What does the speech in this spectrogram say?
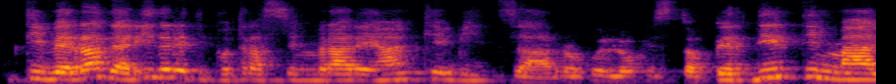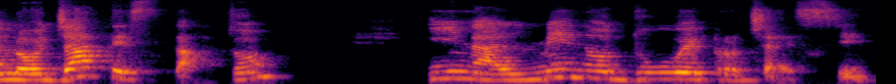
ti verrà da ridere, ti potrà sembrare anche bizzarro quello che sto per dirti, ma l'ho già testato in almeno due processi.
